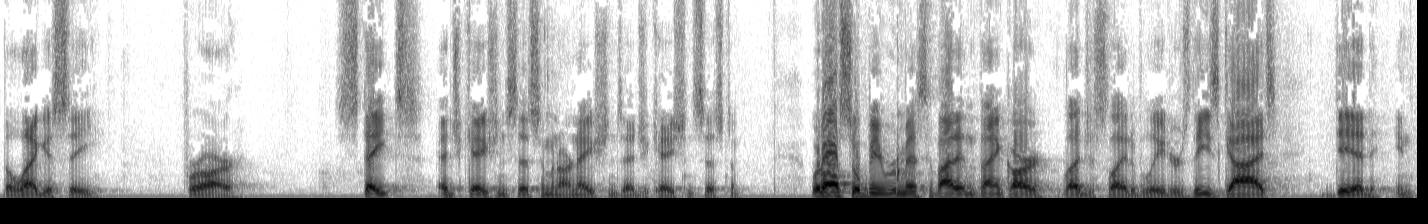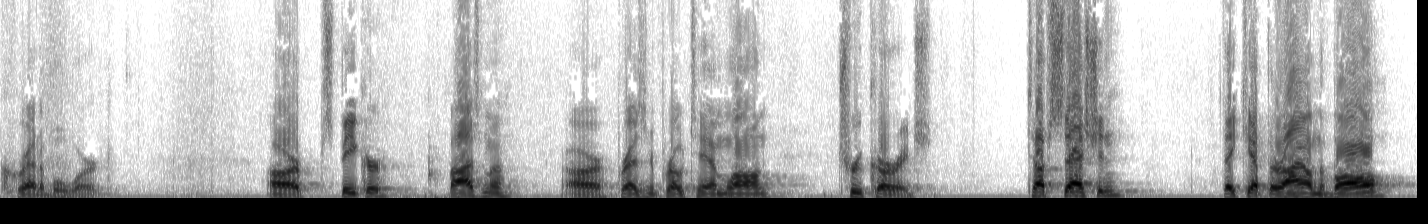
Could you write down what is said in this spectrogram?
the legacy for our state's education system and our nation's education system. Would also be remiss if I didn't thank our legislative leaders. These guys did incredible work. Our Speaker, Bosma, our President Pro Tem Long, true courage. Tough session. They kept their eye on the ball.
